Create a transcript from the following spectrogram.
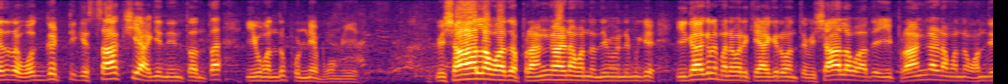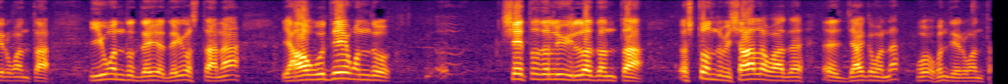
ಜನರ ಒಗ್ಗಟ್ಟಿಗೆ ಸಾಕ್ಷಿಯಾಗಿ ನಿಂತಂಥ ಈ ಒಂದು ಪುಣ್ಯಭೂಮಿ ಇದು. ವಿಶಾಲವಾದ ಪ್ರಾಂಗಣವನ್ನು ನೀವು ನಿಮಗೆ ಈಗಾಗಲೇ ಮನವರಿಕೆ ಆಗಿರುವಂಥ ವಿಶಾಲವಾದ ಈ ಪ್ರಾಂಗಣವನ್ನು ಹೊಂದಿರುವಂಥ ಈ ಒಂದು ದೈ ದೈವಸ್ಥಾನ ಯಾವುದೇ ಒಂದು ಕ್ಷೇತ್ರದಲ್ಲಿಯೂ ಇಲ್ಲದಂಥ ಅಷ್ಟೊಂದು ವಿಶಾಲವಾದ ಜಾಗವನ್ನು ಹೊಂದಿರುವಂಥ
